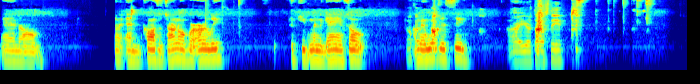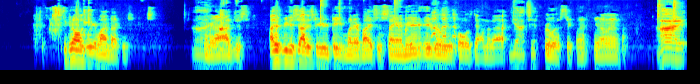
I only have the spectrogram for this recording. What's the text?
and um and cause a turnover early to keep them in the game. So Okay. I mean, we'll just see. All right, your thoughts, Steve. You can always read linebackers. All I mean, I just, I just, we just, I just be repeating what everybody's just saying. I mean, it, it really just boils down to that, Gotcha. realistically. You know what I mean? All right,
